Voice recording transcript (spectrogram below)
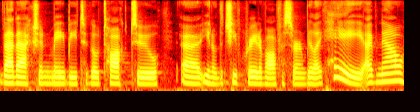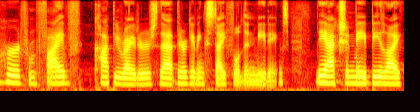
that action may be to go talk to, uh, you know, the chief creative officer and be like, hey, I've now heard from five copywriters that they're getting stifled in meetings. The action may be like,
